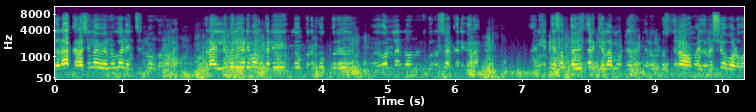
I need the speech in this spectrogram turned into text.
तर अकराशे नव्याण्णव गाड्यांचीच नोंद होणार आहे. राहिलेले बैलगाडी मालकाने लवकरात लवकर ऑनलाईन नोंदणी करून सहकार्य करा. आणि येत्या सत्तावीस तारखेला मोठ्या संख्येने उपस्थित राहा मैदानात शो वाढवा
